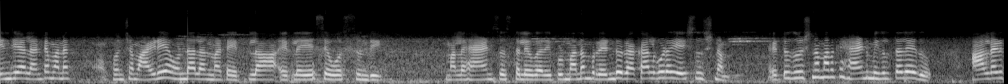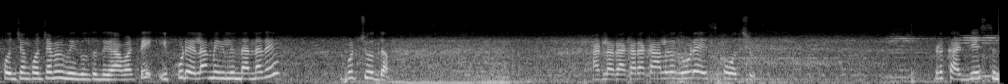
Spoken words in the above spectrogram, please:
ఏం చేయాలంటే మనకు కొంచెం ఐడియా ఉండాలన్నమాట. ఎట్లా ఎట్లా చేస్తే వస్తుంది? మళ్ళీ హ్యాండ్స్ వస్తలేవు కదా. ఇప్పుడు మనం రెండు రకాలు కూడా వేసి చూసినాం. ఎటు చూసినా మనకి హ్యాండ్ మిగులుతలేదు. ఆల్రెడీ కొంచెం కొంచెమే మిగులుతుంది కాబట్టి ఇప్పుడు ఎలా మిగిలింది అన్నది ఇప్పుడు చూద్దాం. అట్లా రకరకాలుగా కూడా వేసుకోవచ్చు. ఇప్పుడు కట్ చేస్తుంది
